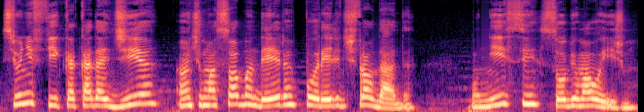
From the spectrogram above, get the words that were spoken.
se unifica cada dia ante uma só bandeira por ele desfraudada: unir-se sob o maoísmo.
